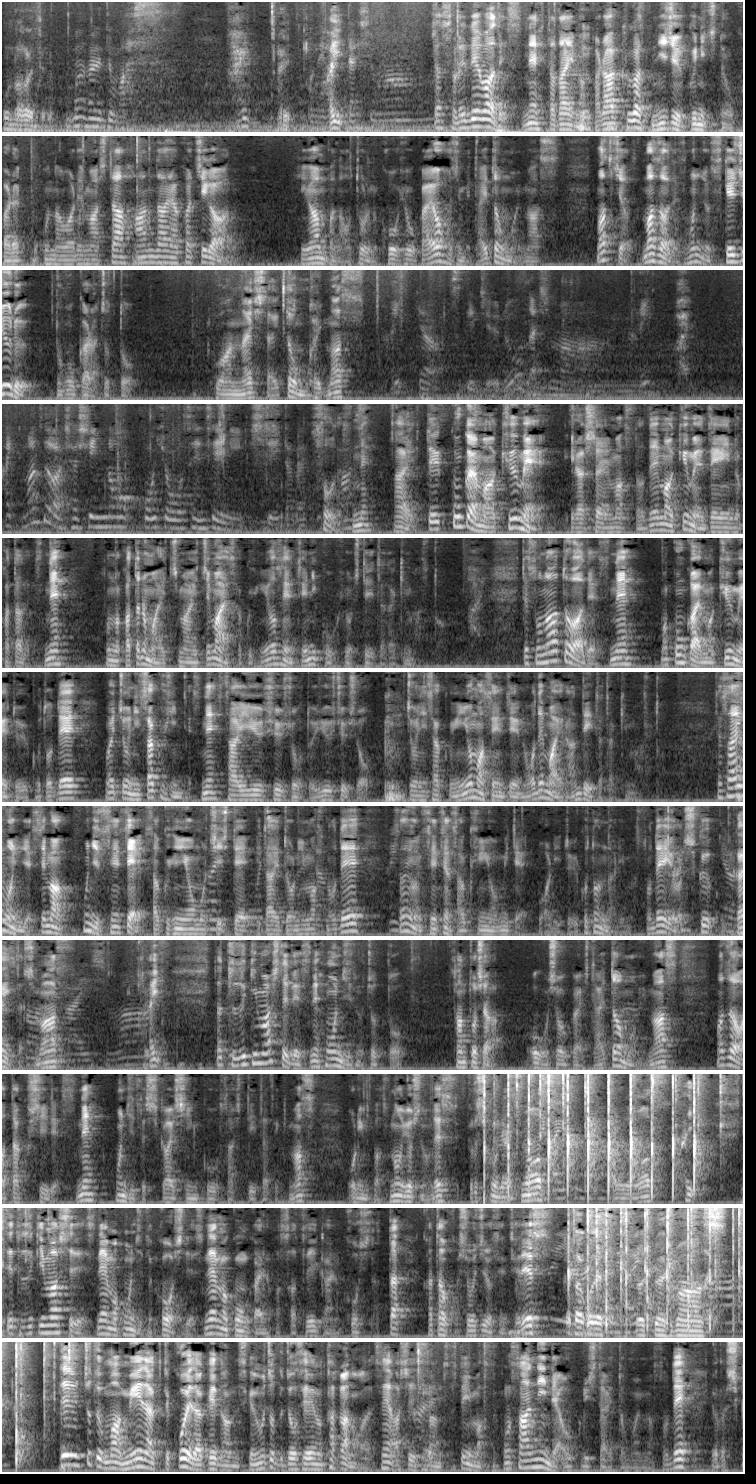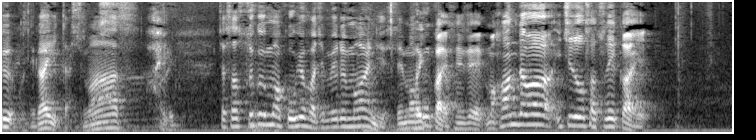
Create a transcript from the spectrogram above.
もう流れてる。流れてます。はい。はい。お願いいたします、じゃあそれではですねただいまから9月29日に行われ行われました半田八勝川の彼岸花を取るの公表会を始めたいと思います。まずじゃあまずはですね本日のスケジュールの方からちょっとご案内したいと思います、はい、じゃあスケジュールを出します。はい。はい。はい、まずは写真の公表を先生にしていただきます。そうですね、はい、で今回はまあ9名いらっしゃいますので、まあ、9名全員の方ですね。その方のまあ1枚1枚作品を先生に公表していただきますと、はい、でその後はですね、まあ、今回まあ9名ということで、まあ、一応2作品ですね。最優秀賞と優秀賞。一応2作品をまあ先生の方でまあ選んでいただきますと。で最後にですね、まあ、本日先生作品をお持ちしていただいておりますので、はい。最後に先生の作品を見て終わりということになりますのでよろしくお願いいたします。はい、続きましてですね本日のちょっと担当者をご紹介したいと思います。まずは私ですね。本日司会進行をさせていただきます。オリンパスの吉野です。よろしくお願いします。ありがとうござい。ますはい。で続きましてですね、まあ、本日の講師ですね、まあ、今回の撮影会の講師だった片岡翔一郎先生です、片岡です。よろしくお願いします。でちょっとまあ見えなくて声だけなんですけどもちょっと女性の高野がですねアシスタントとしています、この3人でお送りしたいと思いますのでよろしくお願いいたします、はいじゃあ早速まあ講義を始める前にですね、まあ、はい。今回先生、まあ、半田は一度撮影会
